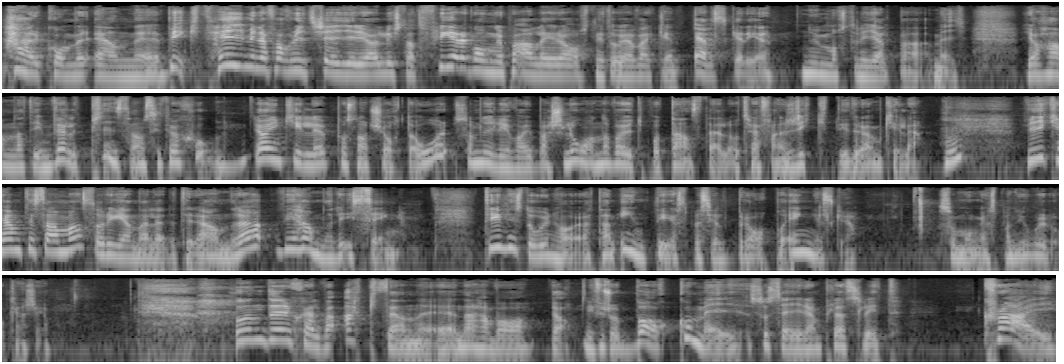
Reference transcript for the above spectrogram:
Här kommer en eh, bikt. Hej mina favorittjejer, jag har lyssnat flera gånger på alla era avsnitt och jag verkligen älskar er. Nu måste ni hjälpa mig. Jag har hamnat i en väldigt pinsam situation. Jag är en kille på snart 28 år som nyligen var i Barcelona, var ute på ett dansställe och träffade en riktig drömkille. Mm. Vi gick hem tillsammans och det ena ledde till det andra. Vi hamnade i säng. Till historien hör att han inte är speciellt bra på engelska. Som många spanjorer då kanske är. Under själva akten, eh, när han var, ja, ni förstår, bakom mig, så säger han plötsligt Cry.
